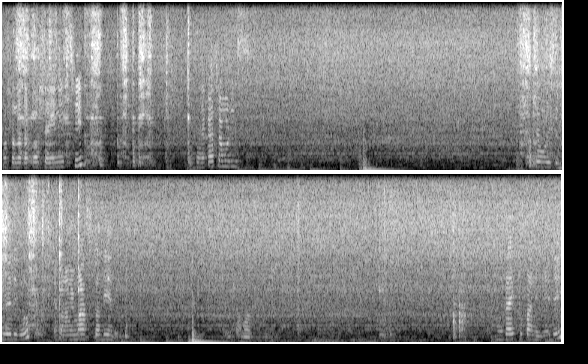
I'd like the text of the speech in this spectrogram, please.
মশলাটা কষাই নিচ্ছি। এখানে কাঁচামরিচ কাঁচামরিচ দিয়ে দিব। এখন আমি মাছটা দিয়ে দিই। হালকা একটু পানি দিয়ে দিই।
